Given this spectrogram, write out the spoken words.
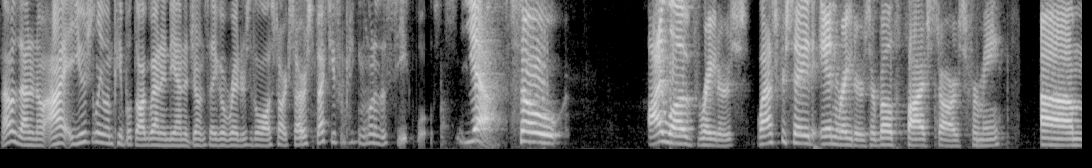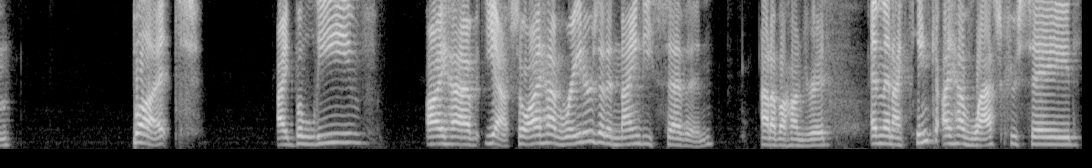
that was I don't know. I usually when people talk about Indiana Jones, they go Raiders of the Lost Ark. So I respect you for picking one of the sequels. Yeah, so I love Raiders. Last Crusade and Raiders are both five stars for me. Um, but I believe I have yeah, so I have Raiders at a 97 out of 100 and then I think I have Last Crusade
